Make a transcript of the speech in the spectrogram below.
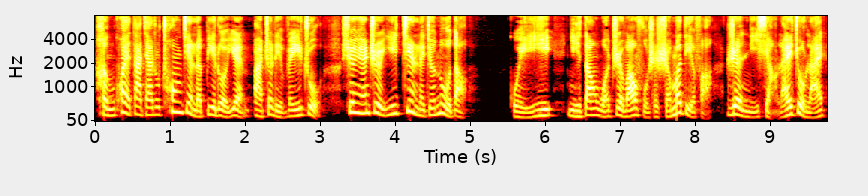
很快大家就冲进了碧落院，把这里围住。轩辕志一进来就怒道：“鬼医，你当我智王府是什么地方？任你想来就来。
